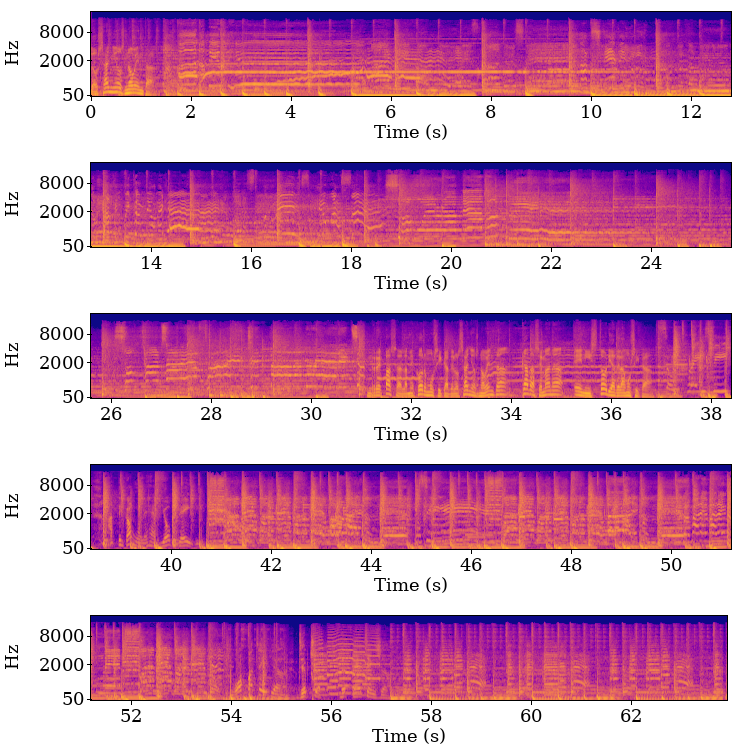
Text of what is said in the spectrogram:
Los años 90. Repasa la mejor música de los años 90 cada semana en Historia de la Música.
